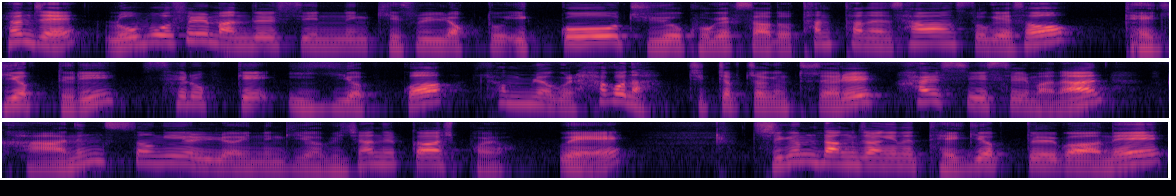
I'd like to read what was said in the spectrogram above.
현재 로봇을 만들 수 있는 기술력도 있고 주요 고객사도 탄탄한 상황 속에서 대기업들이 새롭게 이 기업과 협력을 하거나 직접적인 투자를 할 수 있을 만한 가능성이 열려 있는 기업이지 않을까 싶어요. 왜? 지금 당장에는 대기업들 간의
